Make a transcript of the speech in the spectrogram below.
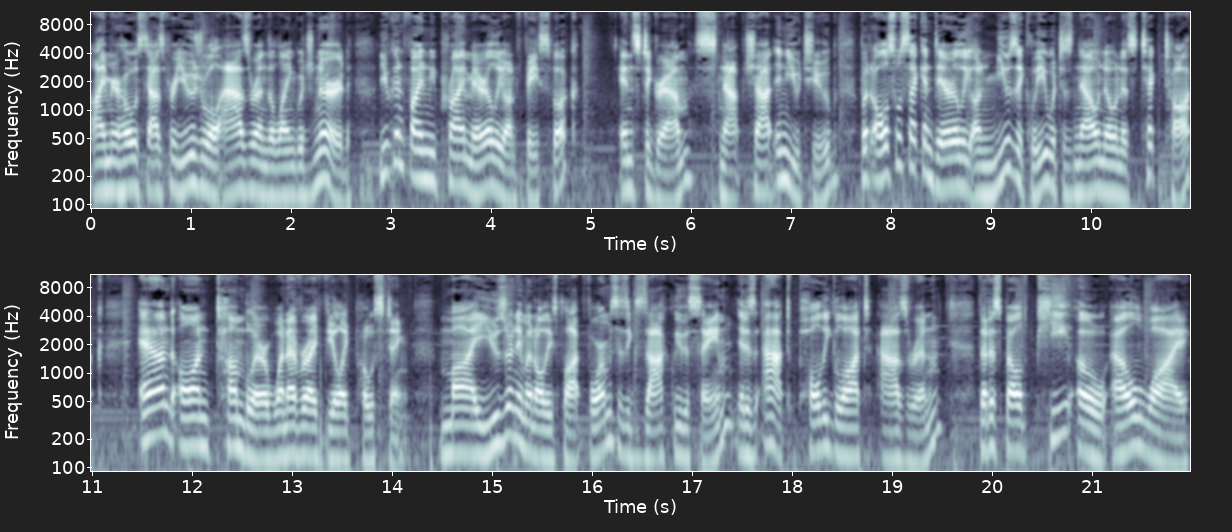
I'm your host, as per usual, Azren the Language Nerd. You can find me primarily on Facebook, Instagram, Snapchat, and YouTube, but also secondarily on Musical.ly, which is now known as TikTok, and on Tumblr whenever I feel like posting. My username on all these platforms is exactly the same. It is at Polyglot Azren. That is spelled P O L Y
